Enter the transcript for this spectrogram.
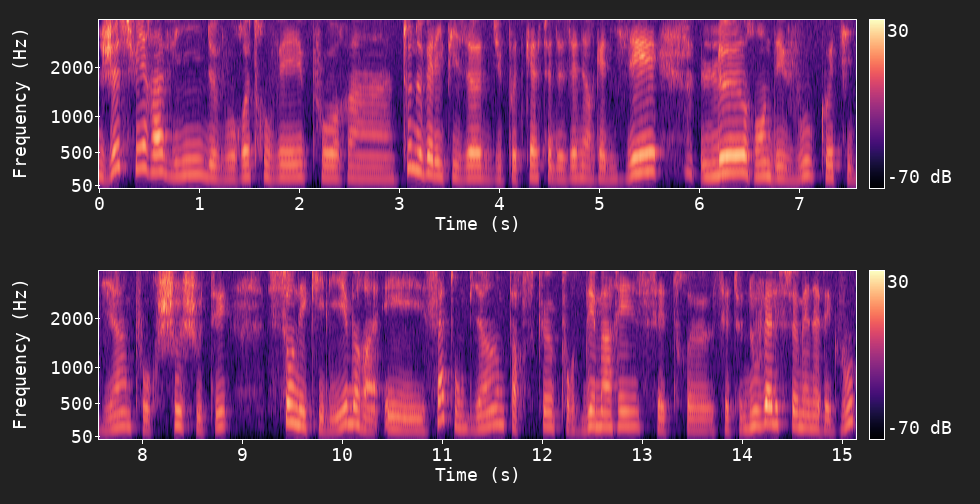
Je suis ravie de vous retrouver pour un tout nouvel épisode du podcast de Zen Organisé, le rendez-vous quotidien pour chouchouter son équilibre. Et ça tombe bien parce que pour démarrer cette, cette nouvelle semaine avec vous,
